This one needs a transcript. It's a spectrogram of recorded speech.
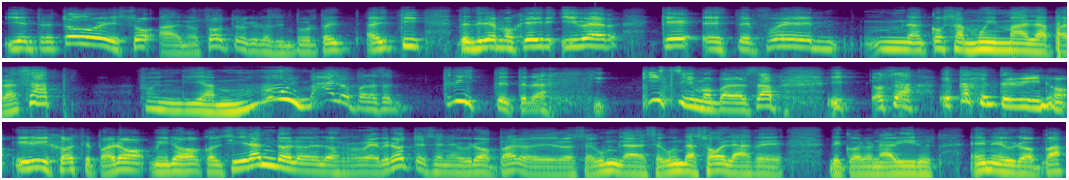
Y entre todo eso, a nosotros que nos importa Haití, tendríamos que ir y ver que este, fue una cosa muy mala para SAP. Fue un día muy malo para SAP, triste, trágico para el SAP. Y, o sea, esta gente vino y dijo, se paró, miró, considerando lo de los rebrotes en Europa, lo de las segundas olas de, coronavirus en Europa,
